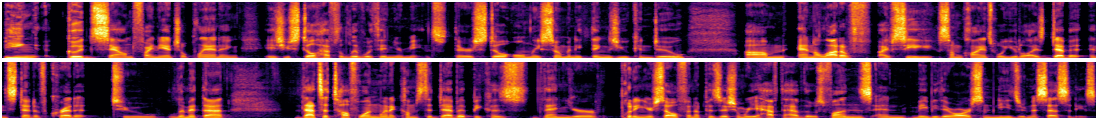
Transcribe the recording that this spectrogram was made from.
being good, sound financial planning is you still have to live within your means. There's still only so many things you can do. Um, and a lot of, I see some clients will utilize debit instead of credit to limit that. That's a tough one when it comes to debit because then you're putting yourself in a position where you have to have those funds and maybe there are some needs or necessities.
